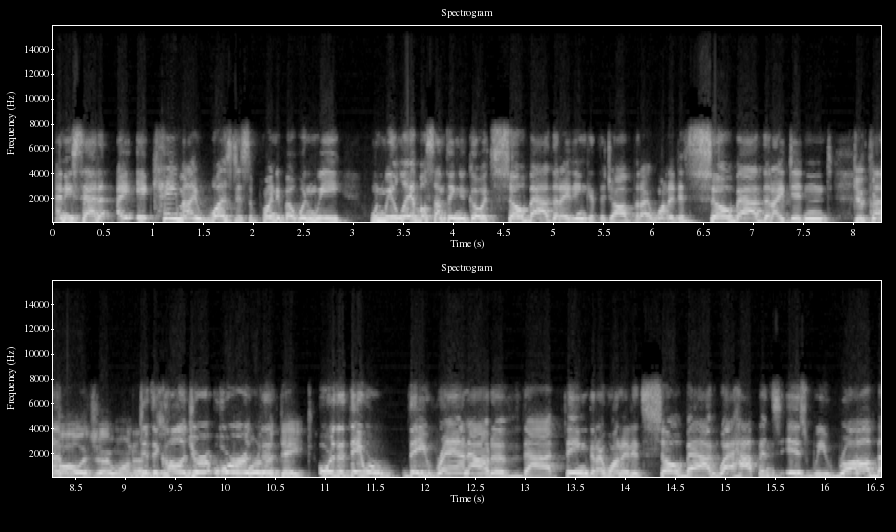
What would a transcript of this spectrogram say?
and he said I, it came, and I was disappointed, but when we when we label something and go, it's so bad that I didn't get the job that I wanted. It's so bad that I didn't get the um, college I wanted. Did the college or or, or the, the, date or that they were they ran out of that thing that I wanted. It's so bad. What happens is we rob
